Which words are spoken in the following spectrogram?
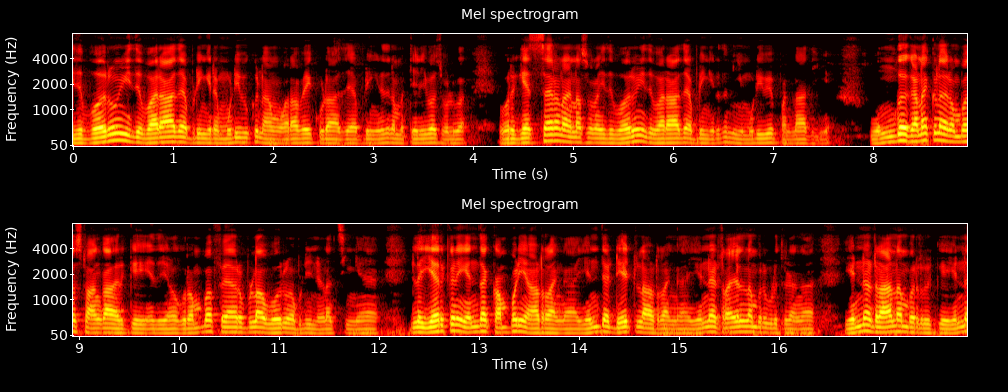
இது வரும் இது வராது அப்படிங்கிற முடிவுக்கு நான் வரவே கூடாது அப்படிங்கிறது நம்ம தெளிவாக சொல்லுவேன். ஒரு கெஸ்ஸரை நான் என்ன சொல்லுவேன்? இது வரும் இது வராது அப்படிங்கிறது நீங்கள் முடிவே பண்ணாதீங்க. உங்கள் கணக்கில் ரொம்ப ஸ்ட்ராங்காக இருக்குது இது எனக்கு ரொம்ப ஃபேவரபுளாக வரும் அப்படின்னு நினச்சிங்க. இல்லை ஏற்கனவே எந்த கம்பெனி ஆடுறாங்க? எந்த டேட்டில் ஆடுறாங்க? என்ன ட்ரையல் நம்பர் கொடுத்துருக்காங்க? என்ன ட்ரா நம்பர் இருக்குது என்ன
